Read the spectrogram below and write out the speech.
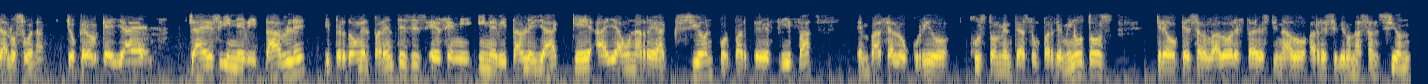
ya lo suenan. Yo creo que ya es inevitable, y perdón el paréntesis, es inevitable ya que haya una reacción por parte de FIFA en base a lo ocurrido justamente hace un par de minutos. Creo que El Salvador está destinado a recibir una sanción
